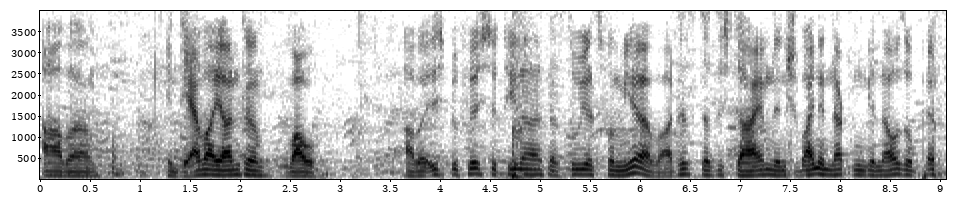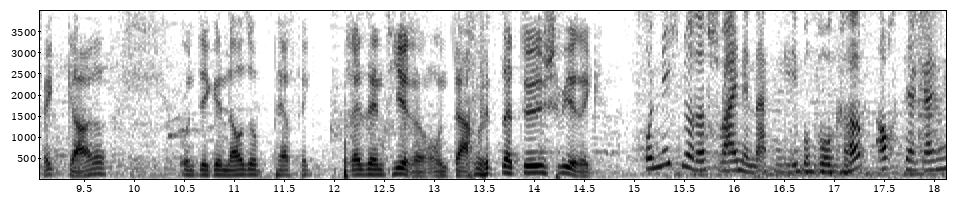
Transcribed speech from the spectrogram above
aber in der Variante, wow, aber ich befürchte, Tina, dass du jetzt von mir erwartest, dass ich daheim den Schweinenacken genauso perfekt gare und dir genauso perfekt präsentiere. Und da wird es natürlich schwierig. Und nicht nur der Schweinenacken, lieber Burkhard, auch der Gang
